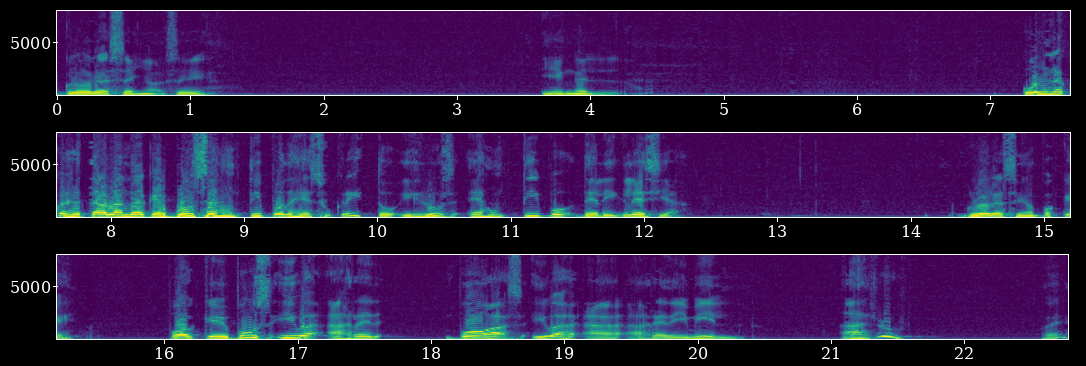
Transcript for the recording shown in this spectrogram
Gloria al Señor, sí. Y en el... Una cosa está hablando de que Bus es un tipo de Jesucristo y Ruth es un tipo de la iglesia. Gloria al Señor. ¿Por qué? Porque Bus iba a Boaz iba a, redimir a Ruth. ¿Eh?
